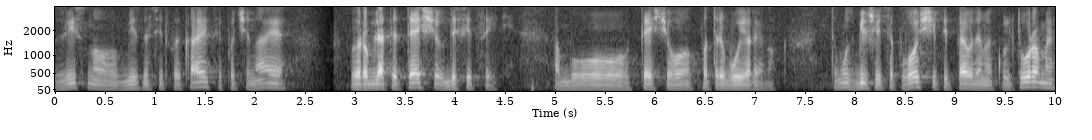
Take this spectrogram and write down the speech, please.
Звісно, бізнес відкликається і починає виробляти те, що в дефіциті, або те, чого потребує ринок. Тому збільшуються площі під певними культурами.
